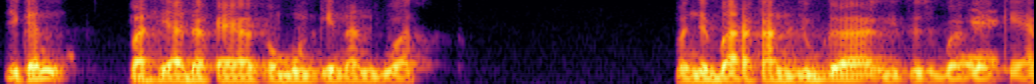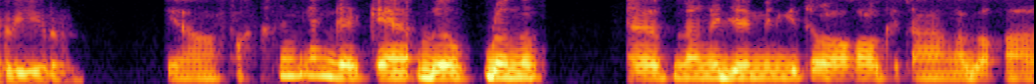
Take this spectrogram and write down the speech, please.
Jadi kan masih ada kayak kemungkinan buat menyebarkan juga gitu sebagai carrier. Ya vaksin kan nggak kayak belum belum nggak ngejamin gitu loh kalau kita nggak bakal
